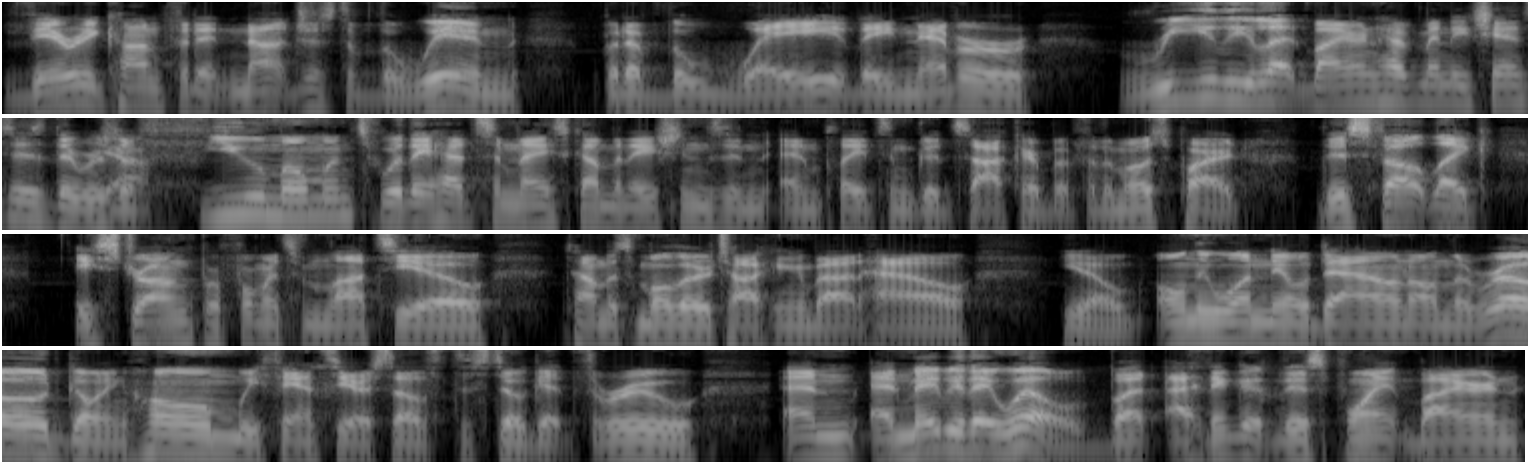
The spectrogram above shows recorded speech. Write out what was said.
very confident not just of the win, but of the way they never really let Bayern have many chances. There was Yeah. a few moments where they had some nice combinations and, and played some good soccer, but for the most part, this felt like a strong performance from Lazio. Thomas Muller talking about how, you know, only one nil down on the road, going home. We fancy ourselves to still get through. And and maybe they will, but I think at this point Bayern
